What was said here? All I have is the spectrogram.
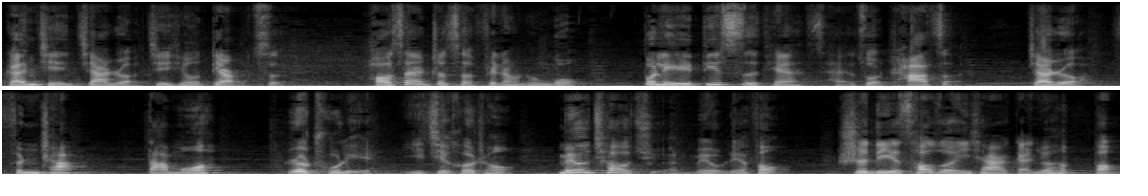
赶紧加热进行第二次。好在这次非常成功。布里第四天才做叉子，加热分叉打磨热处理，一气呵成，没有翘曲，没有裂缝，实地操作一下感觉很棒。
